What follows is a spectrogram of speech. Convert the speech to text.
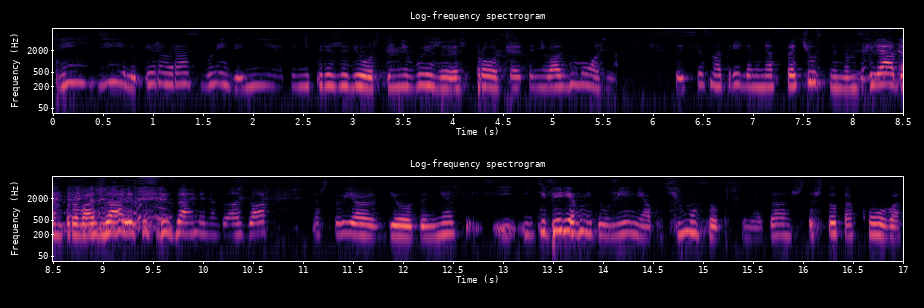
три недели, первый раз в Индии. Нет, ты не переживешь, ты не выживешь просто, это невозможно. И все смотрели на меня с сочувственным взглядом, провожали со слезами на глазах. На что я делала, да нет. И, и теперь я в недоумении, а почему, собственно, да, что, что такого?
